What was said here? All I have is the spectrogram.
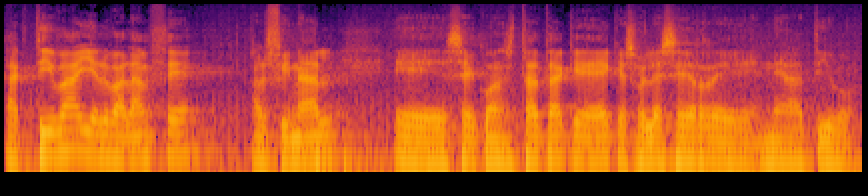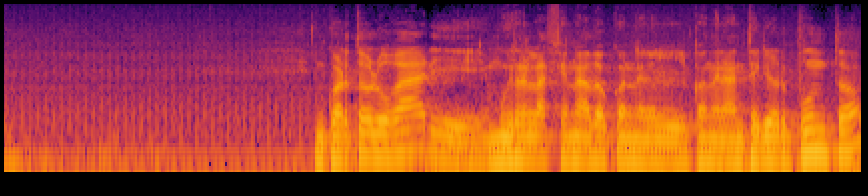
activa y el balance al final eh, se constata que, suele ser eh, negativo. En cuarto lugar, y muy relacionado con el, anterior punto,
